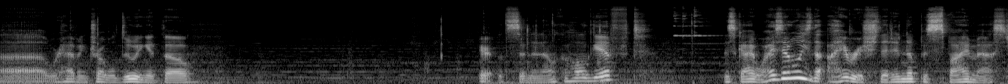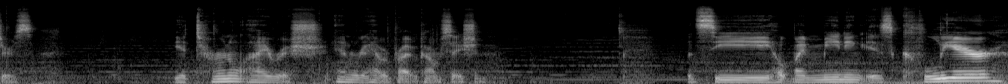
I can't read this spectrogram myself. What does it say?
Uh, we're having trouble doing it, though. Here, let's send an alcohol gift. This guy, why is it always the Irish that end up as spy masters? The Eternal Irish. And we're going to have a private conversation. Let's see. Hope my meaning is clear.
